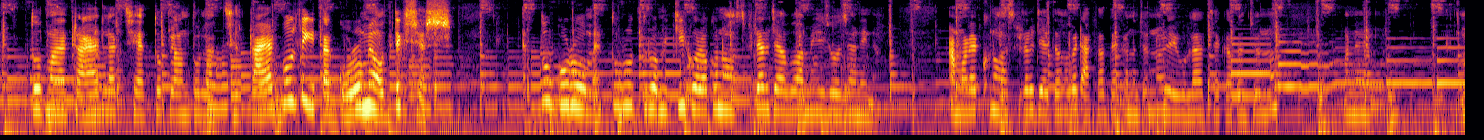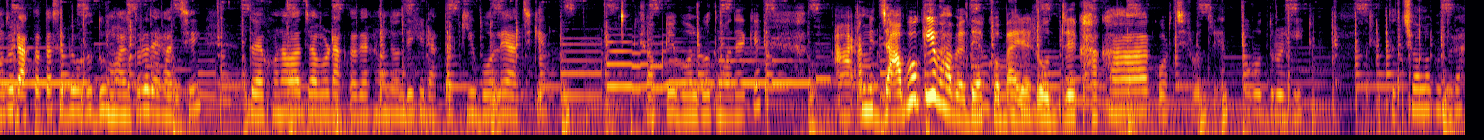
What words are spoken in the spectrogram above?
এত মানে টায়ার্ড লাগছে, এত ক্লান্ত লাগছে। টায়ার্ড বলতে কি? তা গরমে অর্ধেক শেষ। এত গরম, এত রৌদ্র, আমি কী করে এখন হসপিটাল যাব আমি নিজেও জানি না। আমার এখন হসপিটাল যেতে হবে, ডাক্তার দেখানোর জন্য রেগুলার চেক আপের জন্য। মানে আমি তো ডাক্তার কাছে বিগত দু মাস ধরে দেখাচ্ছি। তো এখন আবার যাব ডাক্তার দেখানোর জন্য, দেখি ডাক্তার কি বলে আজকে। সবটাই বলব তোমাদেরকে। আর আমি যাব কীভাবে? দেখো, বাইরে রৌদ্রে খা খা করছে, রৌদ্রে এত রৌদ্র হিট তো চলো বন্ধুরা,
